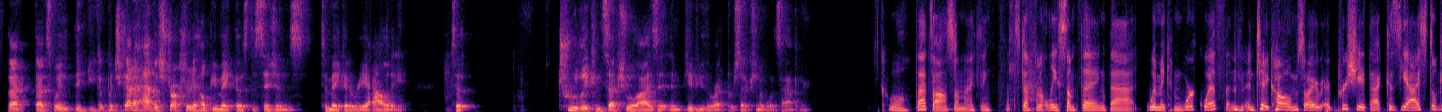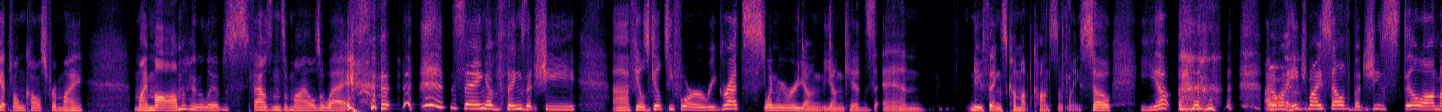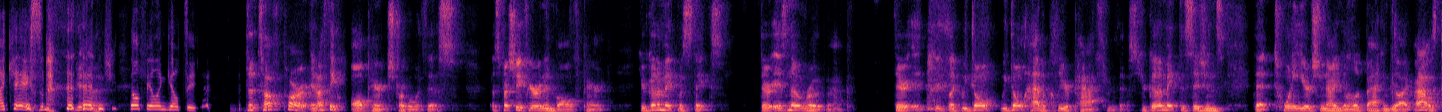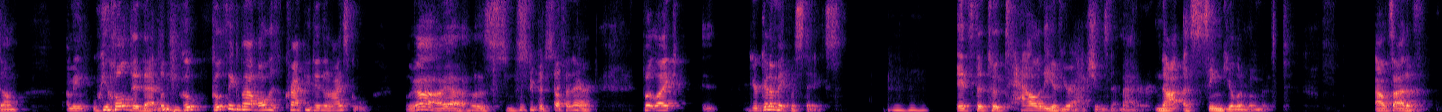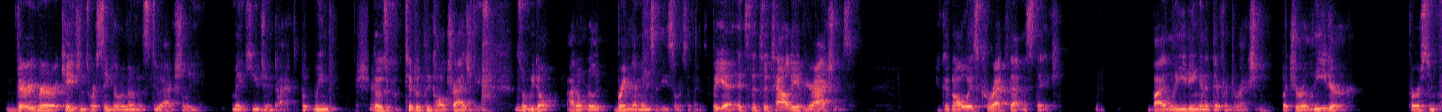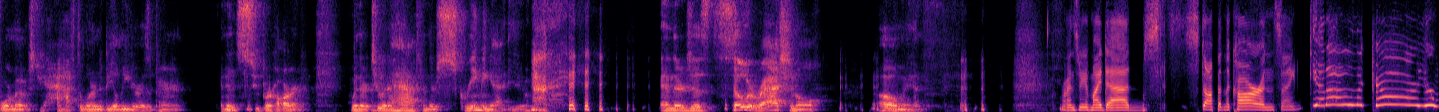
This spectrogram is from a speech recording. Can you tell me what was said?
that that's when you could, but you got to have a structure to help you make those decisions to make it a reality, to truly conceptualize it and give you the right perception of what's happening. Cool. That's awesome. I think that's definitely something that women can work with and, and take home. So I, appreciate that because, yeah, I still get phone calls from my my mom, who lives thousands of miles away, saying of things that she uh, feels guilty for or regrets when we were young young kids, and new things come up constantly. So, yep, I well, don't want to age myself, but she's still on my case. Yeah. she's still feeling guilty. The tough part, and I think all parents struggle with this, especially if you're an involved parent, you're going to make mistakes. There is no roadmap there it, like we don't we don't have a clear path through this you're going to make decisions that 20 years from now you're going to look back and be like that was dumb i mean we all did that look go go think about all the crap you did in high school like oh yeah there's some stupid stuff in there but like you're to make mistakes mm-hmm. it's the totality of your actions that matter not a singular moment outside of very rare occasions where singular moments do actually make huge impact but we Sure. Those are typically called tragedies. Mm-hmm. So we mm-hmm. don't, I don't really bring them into these sorts of things. But yeah, it's the totality of your actions. You can always correct that mistake hmm. by leading in a different direction. But you're a leader first and foremost. You have to learn to be a leader as a parent. And it's super hard when they're two and a half and they're screaming at you and they're just so irrational. Oh man. Reminds me of my dad stopping the car and saying, "Get out of the car! You're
